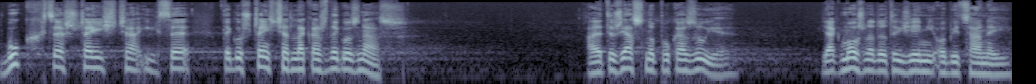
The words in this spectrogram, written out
Bóg chce szczęścia i chce tego szczęścia dla każdego z nas, ale też jasno pokazuje, jak można do tej ziemi obiecanej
